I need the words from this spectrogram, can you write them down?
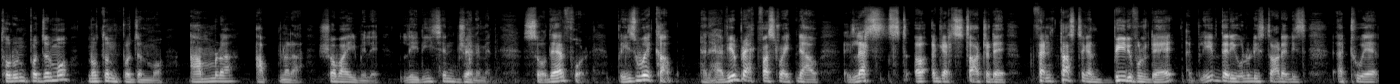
তরুণ প্রজন্ম, নতুন প্রজন্ম। আমরা, আপনারা সবাই মিলে ladies and gentleman so therefore please wake up and have your breakfast right now. Let's st- uh, get started a fantastic and beautiful day. I believe that you already started is at 2 a-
